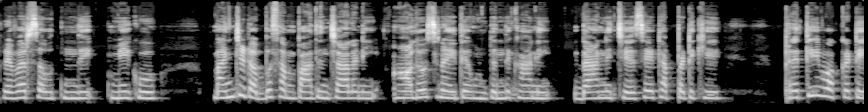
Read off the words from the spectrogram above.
రివర్స్ అవుతుంది. మీకు మంచి డబ్బు సంపాదించాలని ఆలోచన అయితే ఉంటుంది. కానీ దాన్ని చేసేటప్పటికీ ప్రతి ఒక్కటి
